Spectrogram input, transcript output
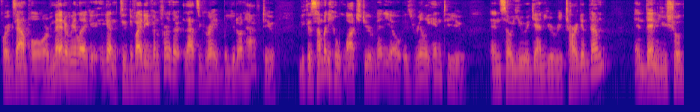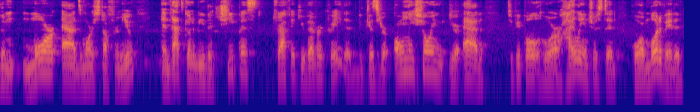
for example, or men who really like, again, to divide even further, that's great, but you don't have to because somebody who watched your video is really into you. And so you, again, you retarget them and then you show them more ads, more stuff from you. And that's going to be the cheapest traffic you've ever created because you're only showing your ad to people who are highly interested, who are motivated,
